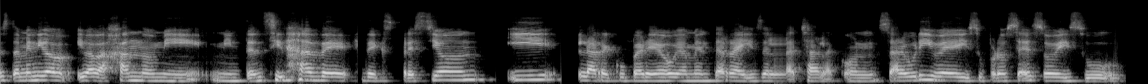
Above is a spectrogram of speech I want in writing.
pues también iba, iba bajando mi, intensidad de, expresión y la recuperé obviamente a raíz de la charla con Sara Uribe y su proceso y su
